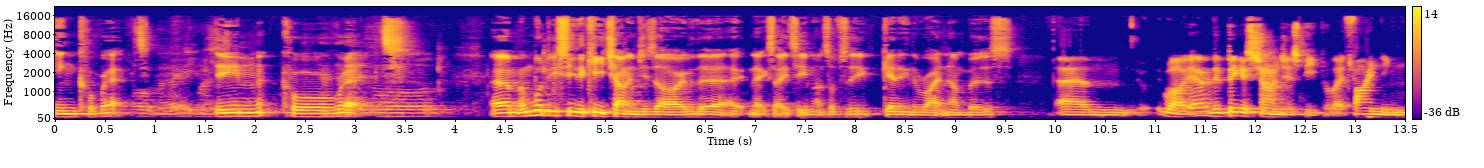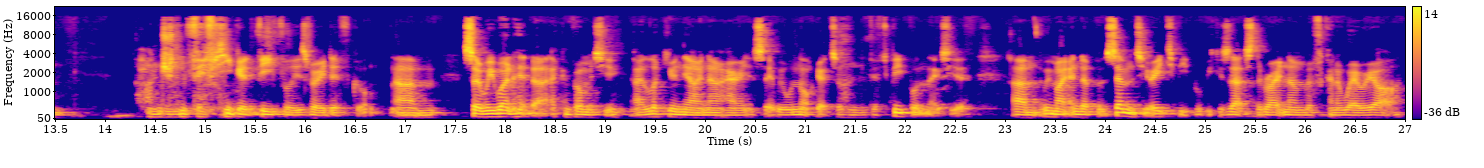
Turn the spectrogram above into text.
Incorrect. Incorrect. Um, and what do you see the key challenges are over the next eighteen months? Obviously, getting the right numbers. Um, well, yeah, the biggest challenge is people like finding 150 good people is very difficult. Um, so we won't hit that, I can promise you. I look you in the eye now, Harry, and say we will not get to 150 people next year. Um, we might end up at 70 or 80 people because that's the right number for kind of where we are.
